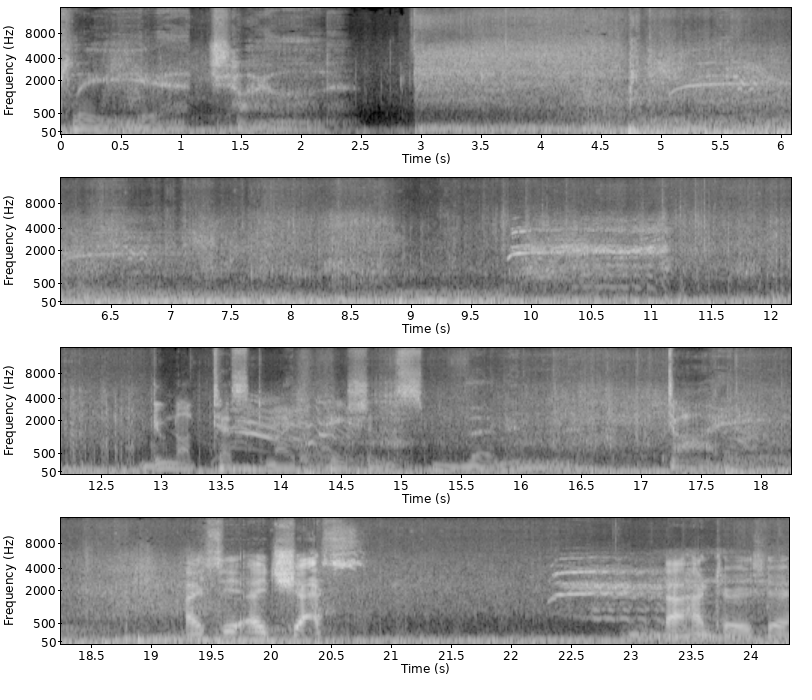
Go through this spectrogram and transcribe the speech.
play here, child. Do not test my patience, I see a chest. That hunter is here.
